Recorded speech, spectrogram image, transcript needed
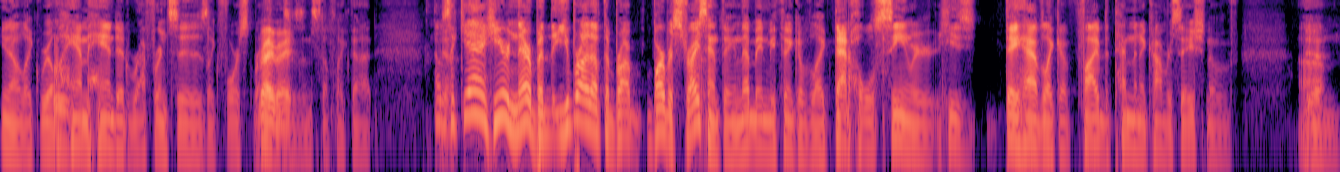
You know, like real Mm. ham-handed references, like forced Right, right. references and stuff like that." I was Yeah. like, "Yeah, here and there," but you brought up the Bar- Barbra Streisand thing. That made me think of like that whole scene where he's they have like a five to ten minute conversation of. Yeah. Um,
